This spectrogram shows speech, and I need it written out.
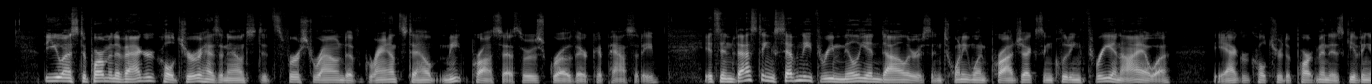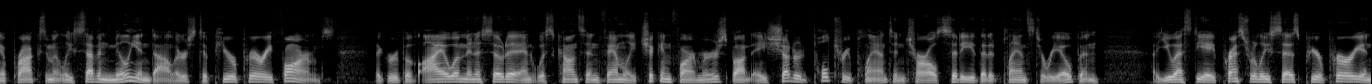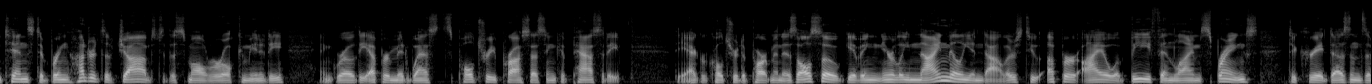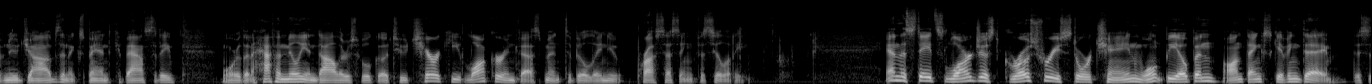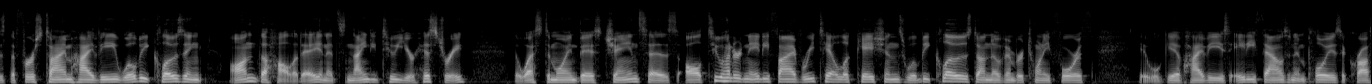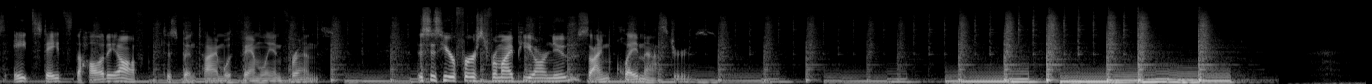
The U.S. Department of Agriculture has announced its first round of grants to help meat processors grow their capacity. It's investing $73 million in 21 projects, including three in Iowa. The Agriculture Department is giving approximately $7 million to Pure Prairie Farms. The group of Iowa, Minnesota, and Wisconsin family chicken farmers bought a shuttered poultry plant in Charles City that it plans to reopen. A USDA press release says Pure Prairie intends to bring hundreds of jobs to the small rural community and grow the upper Midwest's poultry processing capacity. The Agriculture Department is also giving nearly $9 million to Upper Iowa Beef in Lime Springs to create dozens of new jobs and expand capacity. More than half a million dollars will go to Cherokee Locker Investment to build a new processing facility. And the state's largest grocery store chain won't be open on Thanksgiving Day. This is the first time Hy-Vee will be closing on the holiday in its 92 year history. The West Des Moines based chain says all 285 retail locations will be closed on November 24th. It will give Hy-Vee's 80,000 employees across eight states the holiday off to spend time with family and friends. This is Here First from IPR News. I'm Clay Masters.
